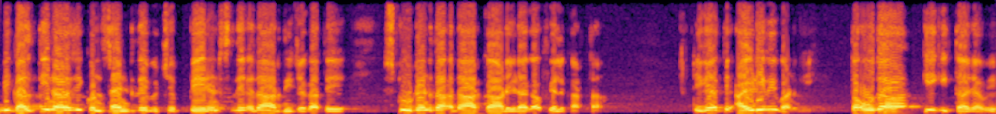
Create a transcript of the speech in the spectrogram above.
ਵੀ ਗਲਤੀ ਨਾਲ ਅਸੀਂ ਕੰਸੈਂਟ ਦੇ ਵਿੱਚ ਪੇਰੈਂਟਸ ਦੇ ਆਧਾਰ ਦੀ ਜਗ੍ਹਾ ਤੇ ਸਟੂਡੈਂਟ ਦਾ ਆਧਾਰ ਕਾਰਡ ਜਿਹੜਾ ਹੈਗਾ ਉਹ ਫਿਲ ਕਰਤਾ। ਠੀਕ ਹੈ, ਤੇ ਆਈਡੀ ਵੀ ਬਣ ਗਈ। ਤਾਂ ਉਹਦਾ ਕੀ ਕੀਤਾ ਜਾਵੇ?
